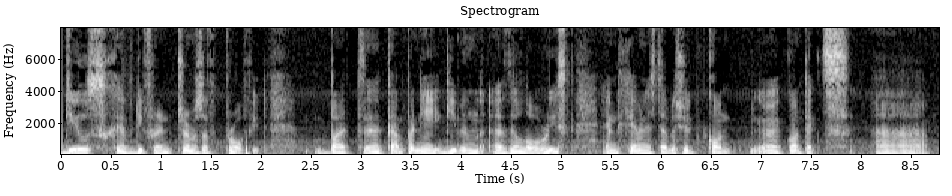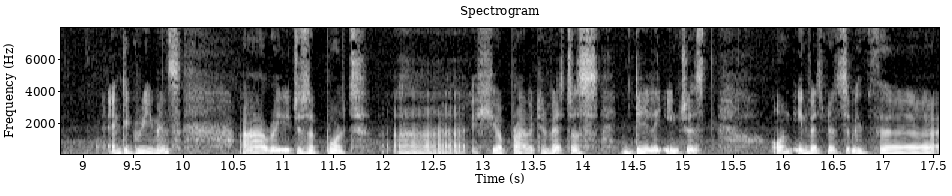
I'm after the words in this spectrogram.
deals have different terms of profit, but the company, given uh, the low risk and having established con- contacts and agreements, are ready to support your private investors' daily interest on investments with uh,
